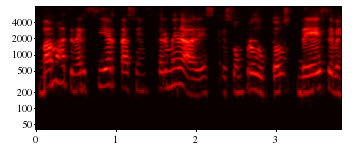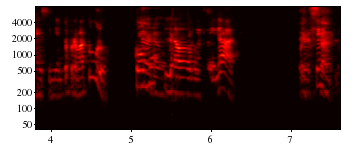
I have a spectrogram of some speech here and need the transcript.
vamos a tener ciertas enfermedades que son productos de ese envejecimiento prematuro, como la obesidad, por ejemplo.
